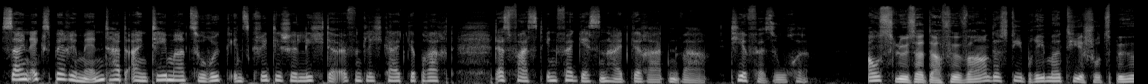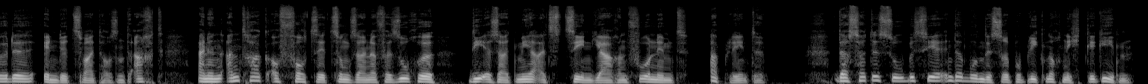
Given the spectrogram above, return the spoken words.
Sein Experiment hat ein Thema zurück ins kritische Licht der Öffentlichkeit gebracht, das fast in Vergessenheit geraten war Tierversuche. Auslöser dafür war, dass die Bremer Tierschutzbehörde Ende 2008 einen Antrag auf Fortsetzung seiner Versuche, die er seit mehr als zehn Jahren vornimmt, ablehnte. Das hat es so bisher in der Bundesrepublik noch nicht gegeben.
